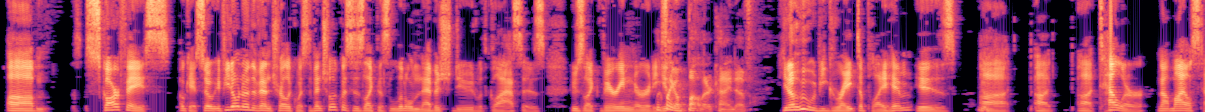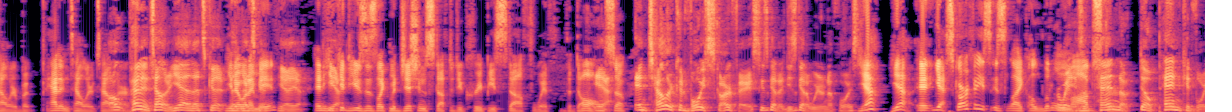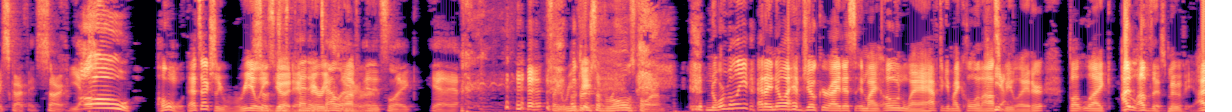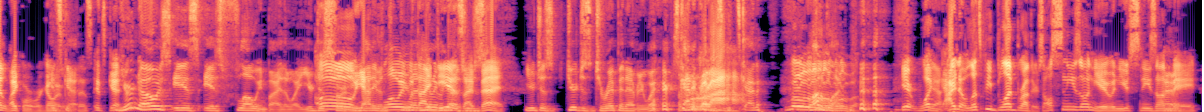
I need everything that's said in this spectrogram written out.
um, Scarface. Okay, so if you don't know the ventriloquist, the ventriloquist is like this little nebbish dude with glasses who's like very nerdy. Looks like a butler, kind of. You know who would be great to play him is uh uh uh Teller, not Miles Teller, but Penn and Teller Teller. Oh, Penn and Teller. Yeah, that's good. You know what I mean? good. Yeah, yeah. and he yeah. could use his like magician stuff to do creepy stuff with the doll. Yeah. So and Teller could voice Scarface. He's got a he's got a weird enough voice. yeah, yeah, Uh, yeah. Scarface is like a little Or wait, mobster. is it Penn? No, no, Penn could voice Scarface. Sorry. Yeah. Oh, oh, that's actually really so it's good Penn and very Teller, clever. and it's like, yeah, yeah. it's It's like a reverse of roles for him. Normally, and I know I have Jokeritis in my own way. I have to get my colonoscopy Yeah. later, but like, I love this movie. I like where we're going It's with good. this. It's good. Your nose is is flowing. By the way, you're just oh sort of, oh, you're yeah, not even flowing with not- you don't even ideas. I just- bet. You're just you're just dripping everywhere. It's kind of. It's kind of a lot of blood. Here, what Yeah. I know. Let's be blood brothers. I'll sneeze on you, and you sneeze on All me. right.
